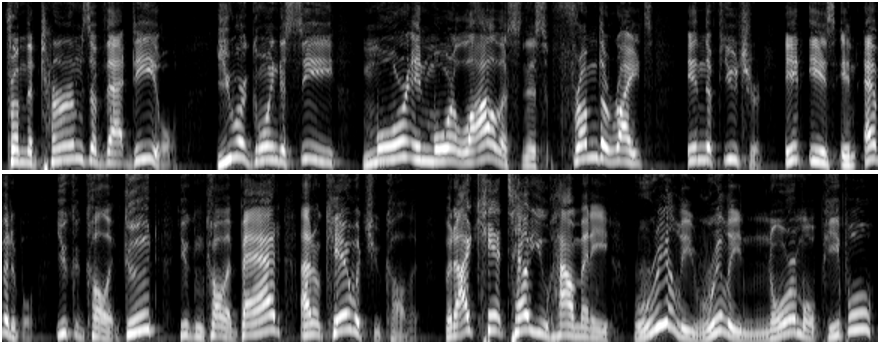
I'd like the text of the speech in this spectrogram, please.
from the terms of that deal. You are going to see more and more lawlessness from the right in the future. It is inevitable. You can call it good, you can call it bad. I don't care what you call it. But I can't tell you how many really, really normal people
